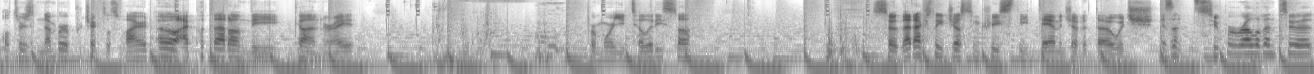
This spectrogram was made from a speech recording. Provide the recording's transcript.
Alters number of projectiles fired. Oh, I put that on the gun, right? for more utility stuff. So that actually just increased the damage of it though, which isn't super relevant to it.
